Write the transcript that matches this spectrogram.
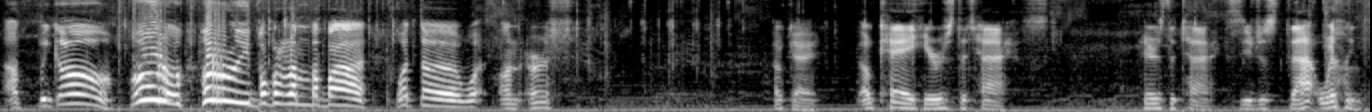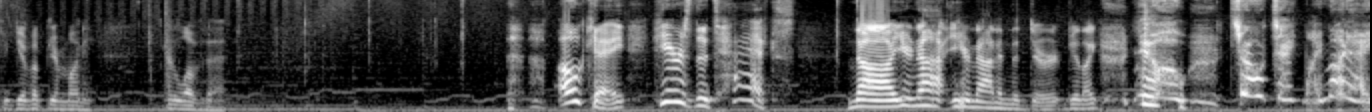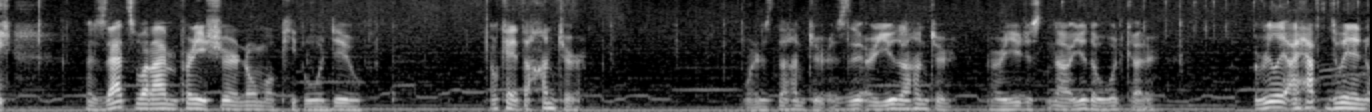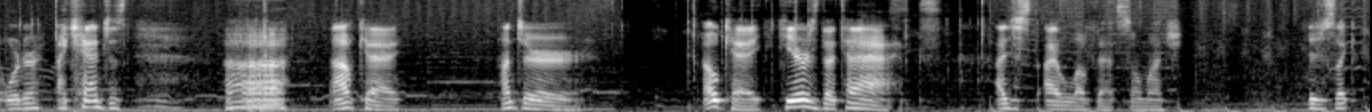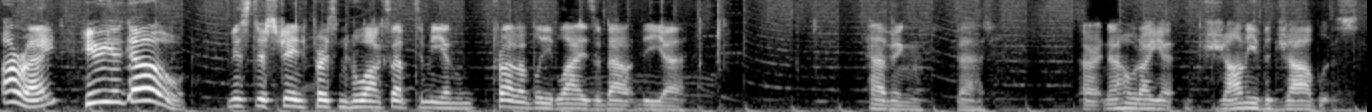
Up we go! Hurry! What the... what on earth? Okay. Okay, here's the tax. Here's the tax. You're just that willing to give up your money. I love that. okay, here's the tax. Nah, you're not. You're not in the dirt. Be like, no, don't take my money. Because that's what I'm pretty sure normal people would do. Okay, the hunter. Where's the hunter? Is it? Are you the hunter? Or you just... No, you're the woodcutter. really, I have to do it in order. I can't just. Uh, okay. Hunter. Okay, here's the tax. I just, I love that so much. They're just like, alright, here you go! Mr. Strange person who walks up to me and probably lies about the, uh, having that. Alright, now who would I get? Johnny the Jobless.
